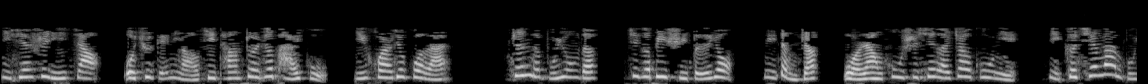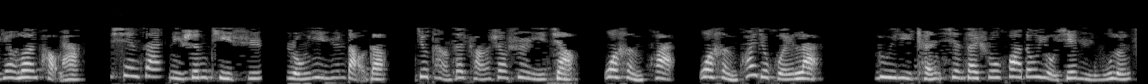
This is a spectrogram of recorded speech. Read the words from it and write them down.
你先睡一觉，我去给你熬鸡汤炖个排骨，一会儿就过来。真的不用的，这个必须得用。你等着，我让护士先来照顾你，你可千万不要乱跑啦。现在你身体虚，容易晕倒的，就躺在床上睡一觉。我很快，我很快就回来。陆亦辰现在说话都有些语无伦次，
